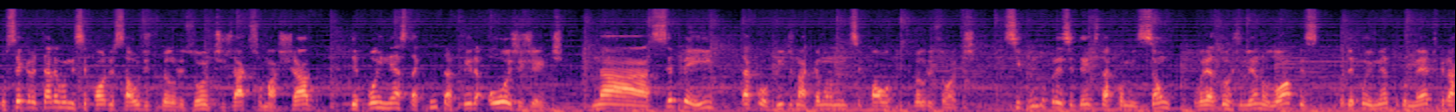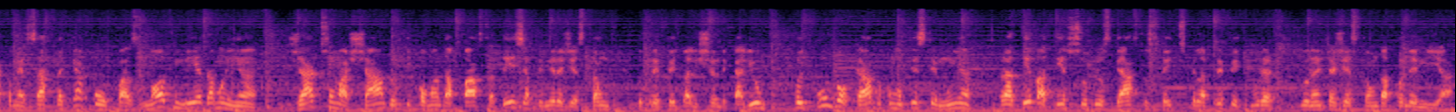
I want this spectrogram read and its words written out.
O secretário municipal de saúde de Belo Horizonte, Jackson Machado, depõe nesta quinta-feira, hoje, gente, na CPI da Covid na Câmara Municipal aqui de Belo Horizonte. Segundo o presidente da comissão, o vereador Juliano Lopes, o depoimento do médico irá começar daqui a pouco, às nove e meia da manhã. Jackson Machado, que comanda a pasta desde a primeira gestão do prefeito Alexandre Calil, foi convocado como testemunha para debater sobre os gastos feitos pela prefeitura durante a gestão da pandemia.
